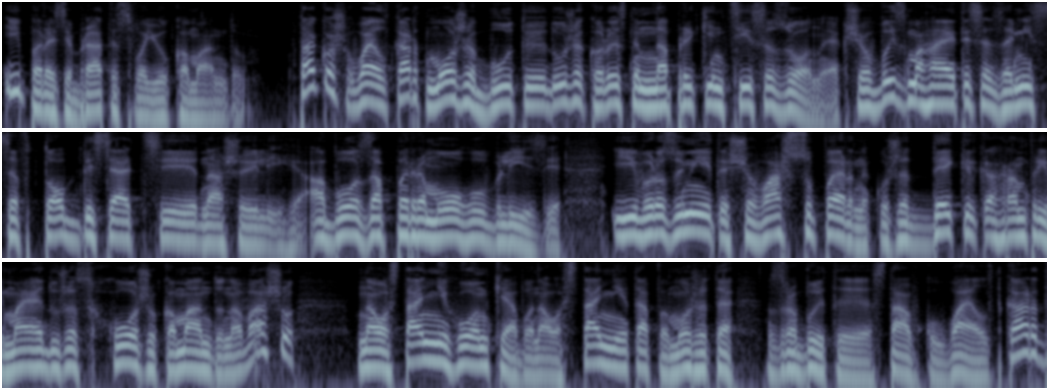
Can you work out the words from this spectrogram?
і перезібрати свою команду. Також wildcard може бути дуже корисним наприкінці сезону, якщо ви змагаєтеся за місце в топ-10 нашої ліги або за перемогу в лізі, і ви розумієте, що ваш суперник уже декілька гран-прі має дуже схожу команду на вашу. На останні гонки або на останні етапи можете зробити ставку wildcard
